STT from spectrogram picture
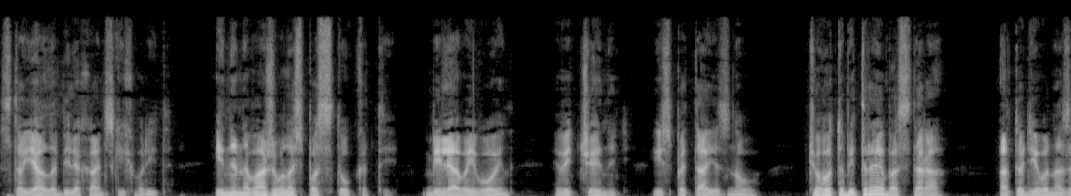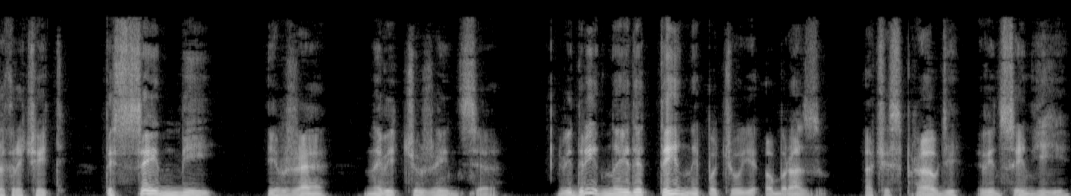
Стояла біля ханських воріт і не наважувалась постукати. Білявий воїн відчинить і спитає знову. Чого тобі треба, стара? А тоді вона закричить Ти син мій, і вже не від чужинця, від рідної дитини почує образу. А чи справді він син її?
